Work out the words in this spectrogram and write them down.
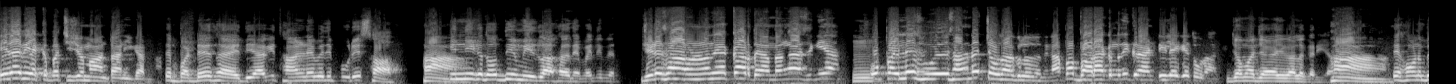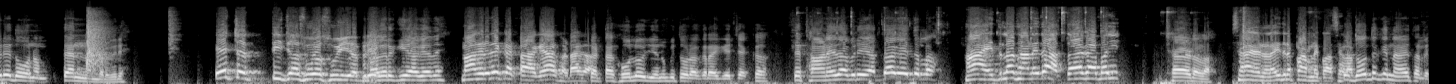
ਇਹਦਾ ਵੀ ਇੱਕ 25 ਚੋਂ ਮਾਨਤਾ ਨਹੀਂ ਕਰਨਾ। ਤੇ ਵੱਡੇ ਸਾਈਜ਼ ਦੀ ਆ ਗਈ ਥਾਣ ਲੈਵੇ ਦੀ ਪੂਰੀ ਸਾਫ਼। ਹਾਂ। ਕਿੰਨੀ ਕੁ ਦੁੱਧ ਦੀ ਉਮੀਦ ਲਾ ਸਕਦੇ ਆ ਪਹਿਲੀ ਫਿਰ? ਜਿਹੜੇ ਹਿਸਾਬ ਨਾਲ ਉਹਨਾਂ ਦੇ ਘਰ ਦੇ ਮੰਗਾਂ ਸੀਗੀਆਂ। ਉਹ ਪਹਿਲੇ ਸੂਏ ਸਾਹਮਣੇ 14 ਕਿਲੋ ਦਿੰਦੀਆਂ ਆਪਾਂ 12 ਕਿਲੋ ਦੀ ਗਾਰੰਟੀ ਲੈ ਕੇ ਤੋਰਾਂਗੇ। ਜਮਾ ਜਾਇਜ਼ ਗੱਲ ਕਰੀ ਆ। ਹਾਂ। ਤੇ ਹੁਣ ਵੀਰੇ ਦੋ ਨੰਬਰ ਤਿੰਨ ਨੰਬਰ ਵੀਰੇ। ਇਹ ਚ ਤੀਜਾ ਸੂਆ ਸੂਈ ਆ ਵੀਰੇ। ਮਗਰ ਕੀ ਆ ਗਿਆ ਤੇ ਮਗਰ ਇਹਦੇ ਕੱਟਾ ਗਿਆ ਖੜਾਗਾ ਕੱਟਾ ਖੋਲੋ ਜੀ ਇਹਨੂੰ ਵੀ ਤੋਰਾ ਕਰਾਈਏ ਚੈੱਕ। ਤੇ ਥਾਣੇ ਦਾ ਵੀਰੇ ਅੱਧਾ ਗਿਆ ਇਧਰਲਾ? ਹਾਂ ਇਧਰਲਾ ਥਾਣੇ ਦਾ ਹੱਥ ਹੈਗਾ ਬਾਈ। ਛਾੜ ਵਾਲਾ। ਸਾਈਡ ਵਾਲਾ ਇਧਰ ਪਰਲੇ ਪਾਸੇ ਵਾਲਾ। ਦੁੱਧ ਕਿੰਨਾ ਹੈ ਥੱਲੇ?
